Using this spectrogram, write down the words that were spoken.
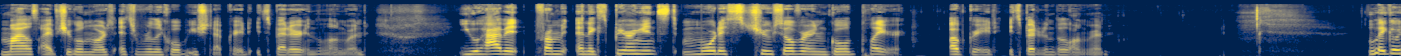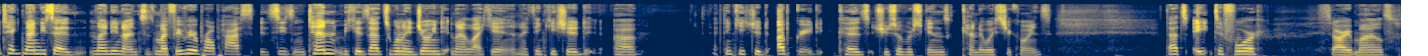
Miles, I have True Gold Mortis. It's really cool, but you should upgrade. It's better in the long run. You have it from an experienced Mortis True Silver and Gold player. Upgrade. It's better in the long run. Lego Tech 90 said 99 says my favorite brawl pass is season 10 because that's when I joined and I like it and I think he should uh I think you should upgrade because True Silver skins kind of waste your coins. That's 8 to 4. Sorry, Miles.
